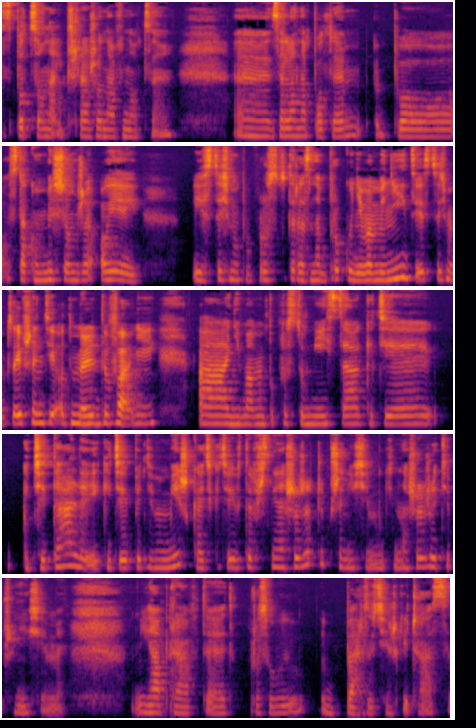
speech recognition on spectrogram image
spocona i przerażona w nocy, e, zalana potem, bo z taką myślą, że ojej, jesteśmy po prostu teraz na bruku, nie mamy nic, jesteśmy tutaj wszędzie odmeldowani, a nie mamy po prostu miejsca, gdzie, gdzie dalej, gdzie będziemy mieszkać, gdzie te wszystkie nasze rzeczy przeniesiemy, gdzie nasze życie przeniesiemy. I naprawdę to po prostu był bardzo ciężki czas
